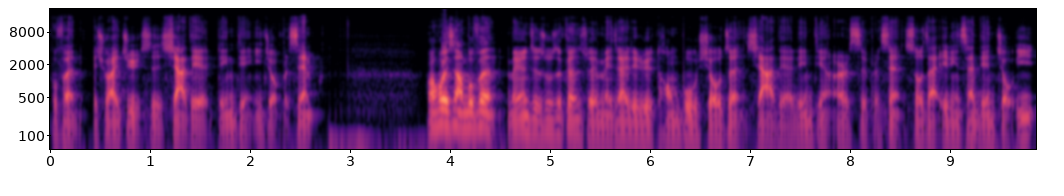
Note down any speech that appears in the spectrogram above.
部分，HYG 是下跌零点一九 percent。外汇市场部分，美元指数是跟随美债利率同步修正，下跌零点二四 percent，收在一零三点九一。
